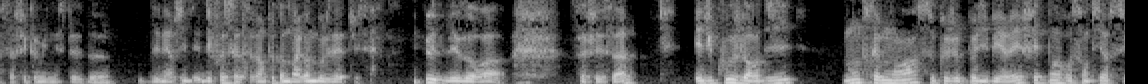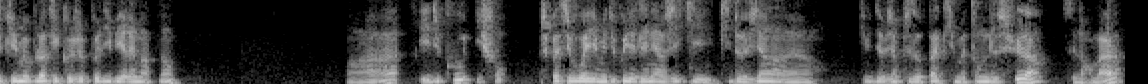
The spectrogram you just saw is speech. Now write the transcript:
ça fait comme une espèce de d'énergie. Des fois, ça, fait un peu comme Dragon Ball Z, tu sais. Les auras, ça fait ça. Et du coup, je leur dis, montrez-moi ce que je peux libérer, faites-moi ressentir ce qui me bloque et que je peux libérer maintenant. Voilà. Et du coup, ils font, je sais pas si vous voyez, mais du coup, il y a de l'énergie qui, qui devient, euh, qui devient plus opaque, qui me tombe dessus, là. C'est normal.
